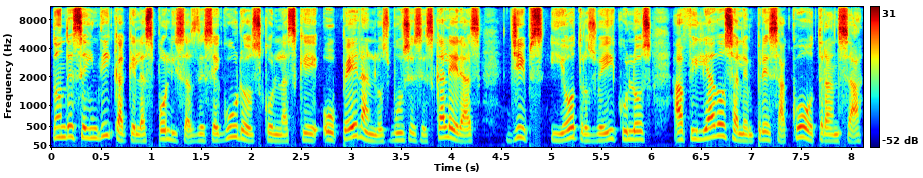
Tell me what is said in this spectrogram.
donde se indica que las pólizas de seguros con las que operan los buses escaleras, jeeps y otros vehículos afiliados a la empresa Cootransa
